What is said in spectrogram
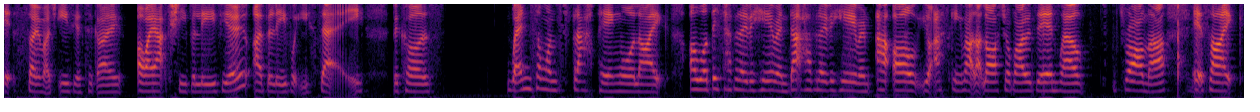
it so much easier to go, Oh, I actually believe you. I believe what you say because when someone's flapping or like, oh well, this happened over here and that happened over here, and uh, oh, you're asking about that last job I was in. Well, drama. It's like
